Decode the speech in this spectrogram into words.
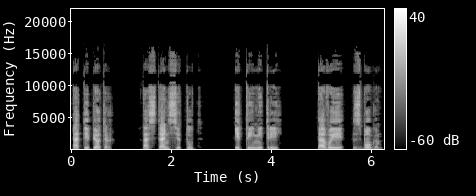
А ты, Петр, останься тут, и ты, Митрий, а вы с Богом.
